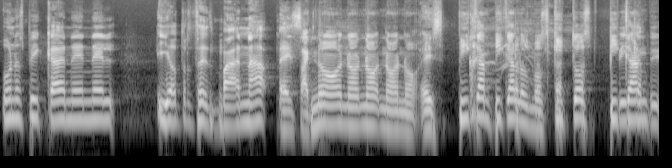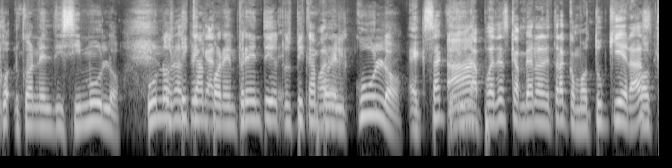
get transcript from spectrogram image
Unos pican en el y otros se van a. Exacto. no, no, no, no, no. Es pican, pican los mosquitos, pican Pica, pi- con, con el disimulo. Unos, Unos pican, pican- por enfrente y otros pican por, por el, el- culo. Exacto. Ah. Y la puedes cambiar la letra como tú quieras. Ok.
